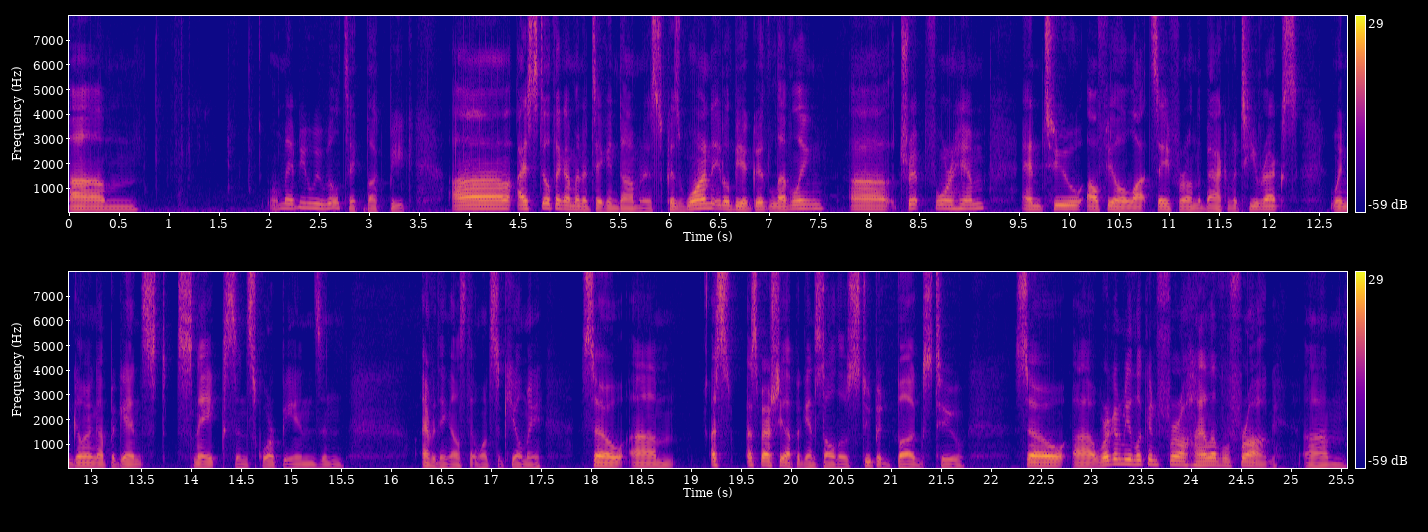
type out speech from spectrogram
Um... Well, maybe we will take Buckbeak. Uh, I still think I'm going to take Indominus, because one, it'll be a good leveling uh, trip for him, and two, I'll feel a lot safer on the back of a T-Rex when going up against snakes and scorpions and everything else that wants to kill me. So, um, especially up against all those stupid bugs too. So uh, we're gonna be looking for a high level frog. Um,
